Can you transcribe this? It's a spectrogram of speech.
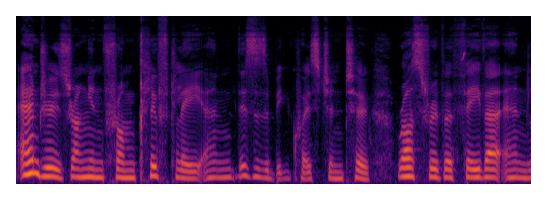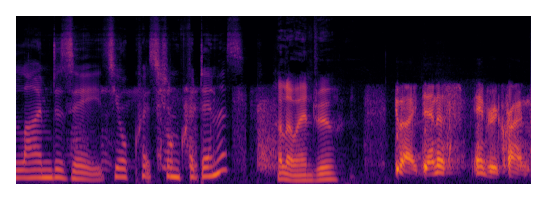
Andrew's rung in from Cliftleigh, and this is a big question too. Ross River fever and Lyme disease. Your question for Dennis? Hello, Andrew. G'day, Dennis. Andrew Crane.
